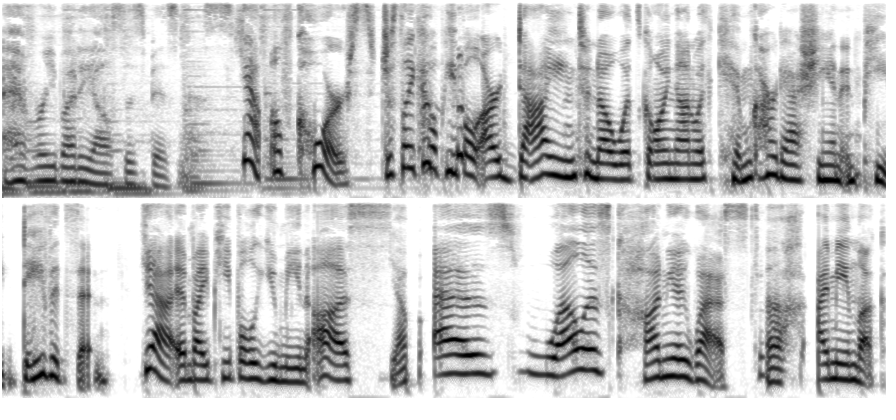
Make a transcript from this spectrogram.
everybody else's business. Yeah, of course. Just like how people are dying to know what's going on with Kim Kardashian and Pete Davidson. Yeah, and by people, you mean us. Yep. As well as Kanye West. Ugh. I mean, look,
